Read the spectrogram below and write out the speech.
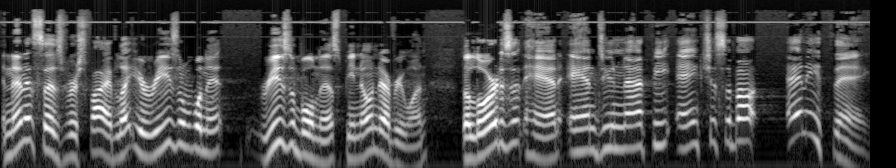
And then it says, verse 5 Let your reasonableness be known to everyone. The Lord is at hand, and do not be anxious about anything,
